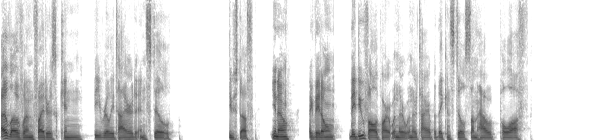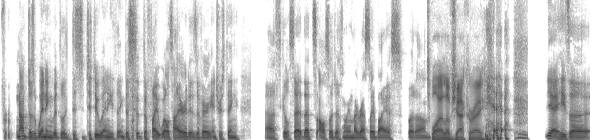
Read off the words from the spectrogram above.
I love when fighters can be really tired and still do stuff. You know, like they don't. They do fall apart when they're when they're tired, but they can still somehow pull off. For not just winning, but like just to do anything, just to, to fight well tired is a very interesting uh, skill set. That's also definitely my wrestler bias, but um, That's why I love Jacare. yeah, yeah, he's a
